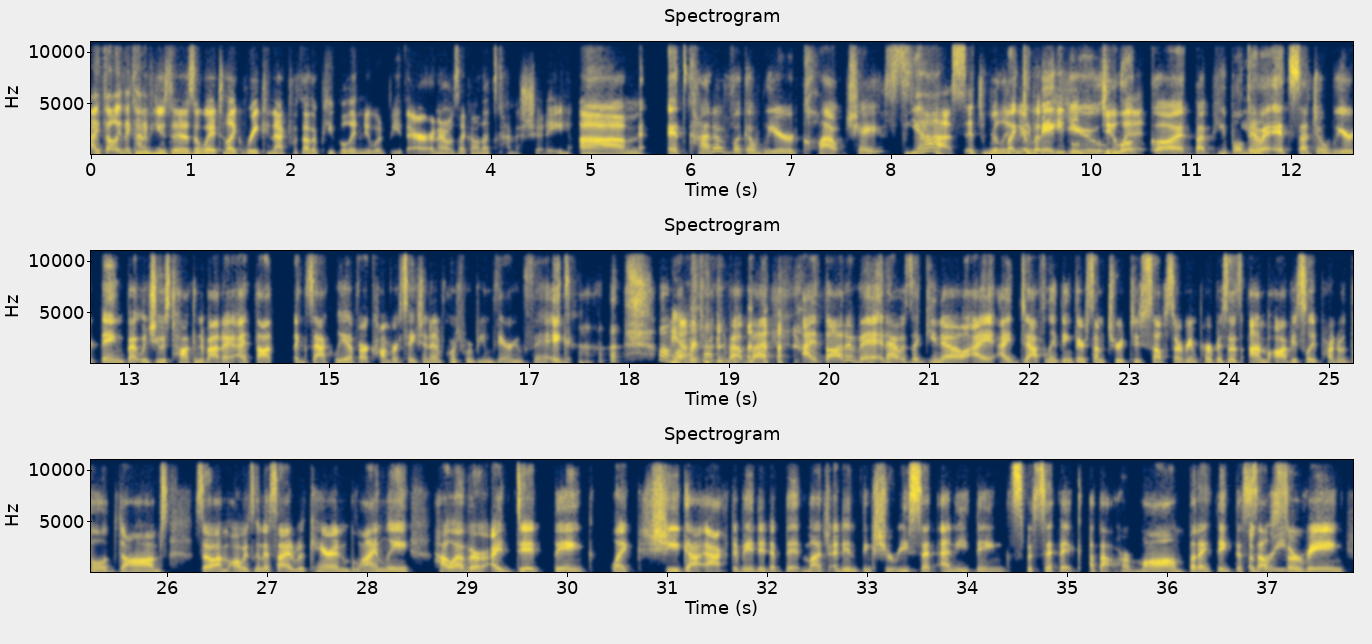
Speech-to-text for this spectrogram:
I felt like they kind of used it as a way to like reconnect with other people they knew would be there. And I was like, oh, that's kind of shitty. Um it's kind of like a weird clout chase. Yes, it's really like weird, to make you do look it. good, but people yeah. do it. It's such a weird thing. But when she was talking about it, I thought exactly of our conversation. And of course, we're being very vague on yeah. what we're talking about. But I thought of it and I was like, you know, I, I definitely think there's some truth to self-serving purposes. I'm obviously part of the Doms, so I'm always going to side with Karen blindly. However, I did think like she got activated a bit much. I didn't think Charrisse said anything specific about her mom, but I think the self-serving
